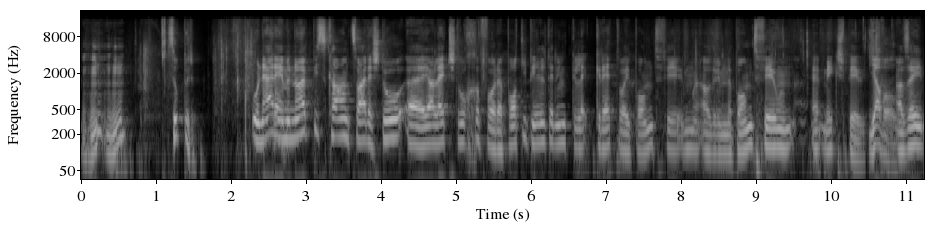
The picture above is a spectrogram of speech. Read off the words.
Mhm, mhm. Super. Und dann haben wir noch etwas gehabt, und zwar hast du äh, ja letzte Woche von einer Bodybuilderin geredet, die in Bond-Film, oder in einem Bond-Film hat mitgespielt Jawohl. Also ich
